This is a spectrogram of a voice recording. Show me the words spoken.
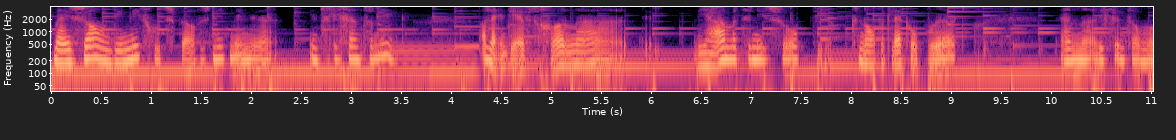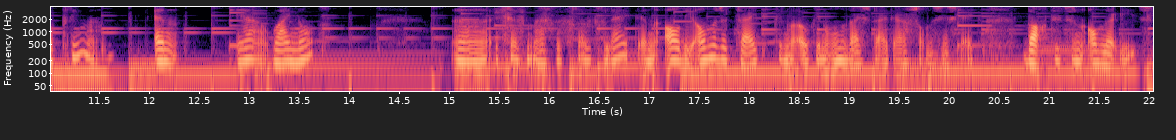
mijn zoon die niet goed spelt, is niet minder intelligent dan ik. Alleen die heeft er gewoon, uh, die, hamert er niet zo op, die knalt het lekker op Word. En uh, die vindt het allemaal prima. En ja, why not? Uh, ik geef hem eigenlijk groot gelijk. En al die andere tijd die kunnen we ook in de onderwijstijd ergens anders insteken. Wacht, dit is een ander iets.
